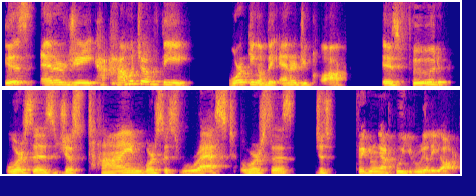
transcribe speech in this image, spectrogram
is energy? How much of the working of the energy clock is food versus just time versus rest versus just figuring out who you really are?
